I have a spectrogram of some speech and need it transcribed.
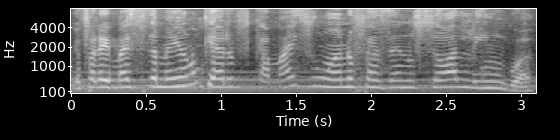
eu falei, mas também eu não quero ficar mais um ano fazendo só a língua.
